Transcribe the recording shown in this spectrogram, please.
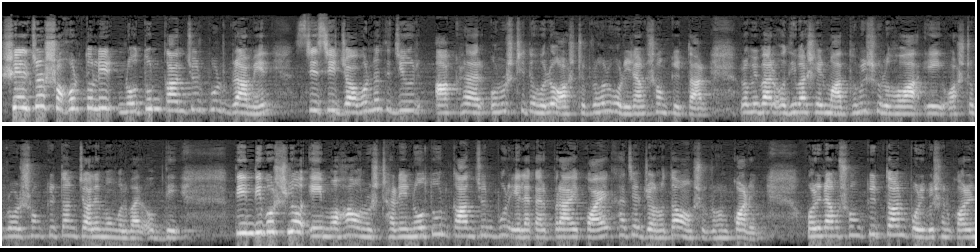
শিলচর শহরতলির নতুন কাঞ্চনপুর গ্রামের শ্রী শ্রী জগন্নাথ জিউর আখড়ার অনুষ্ঠিত হল অষ্টপ্রহর হরিনাম সংকীর্তন। রবিবার অধিবাসের মাধ্যমে শুরু হওয়া এই অষ্টপ্রহর সংকীর্তন চলে মঙ্গলবার অবধি। তিন দিবসীয় এই মহা অনুষ্ঠানে নতুন কাঞ্চনপুর এলাকার প্রায় কয়েক হাজার জনতা অংশগ্রহণ করেন। হরিনাম সংকীর্তন পরিবেশন করেন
